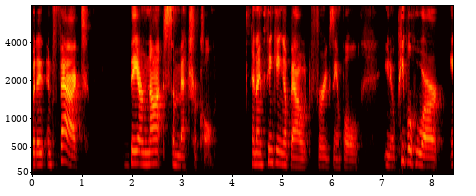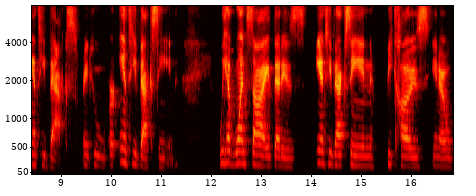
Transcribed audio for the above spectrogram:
but in fact, they are not symmetrical. And I'm thinking about, for example, you know, people who are anti-vax, right, who are anti-vaccine. We have one side that is anti-vaccine because, you know,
